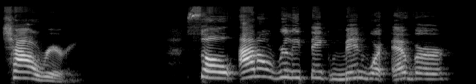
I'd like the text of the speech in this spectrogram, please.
child rearing. So i don't really think men were ever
